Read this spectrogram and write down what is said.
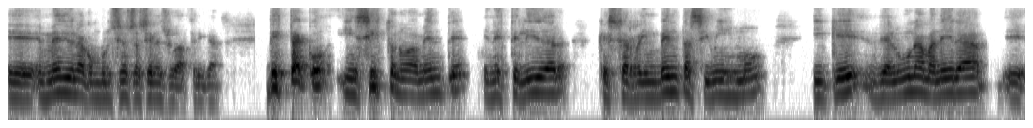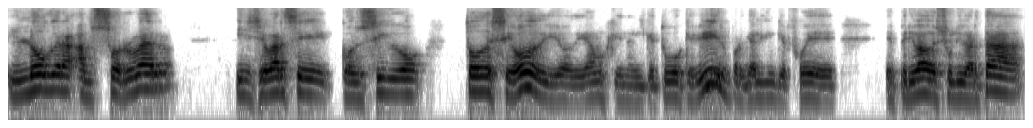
en medio de una convulsión social en Sudáfrica. Destaco, insisto nuevamente, en este líder que se reinventa a sí mismo y que de alguna manera eh, logra absorber y llevarse consigo todo ese odio, digamos, en el que tuvo que vivir, porque alguien que fue eh, privado de su libertad,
